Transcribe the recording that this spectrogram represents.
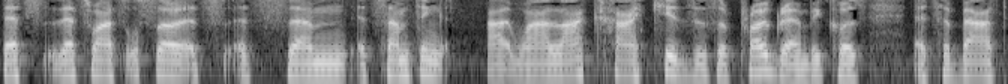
that's that's why it's also it's it's um it's something uh, why I like Chai Kids as a program because it's about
